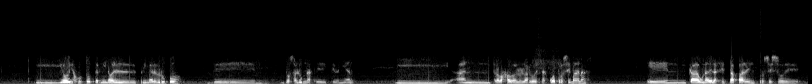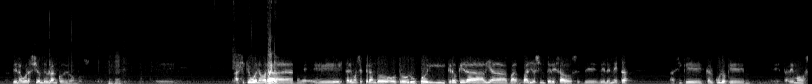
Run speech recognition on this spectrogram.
Y hoy justo terminó el primer grupo de dos alumnas que, venían y han trabajado a lo largo de estas cuatro semanas en cada una de las etapas del proceso de, elaboración de blanco de hongos. Eh, así que bueno, ahora eh, estaremos esperando otro grupo y creo que era había varios interesados de, de la meta, así que calculo que estaremos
